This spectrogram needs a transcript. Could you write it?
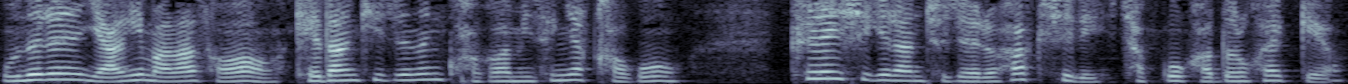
오늘은 양이 많아서 계단 퀴즈는 과감히 생략하고 클래식이란 주제를 확실히 잡고 가도록 할게요.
